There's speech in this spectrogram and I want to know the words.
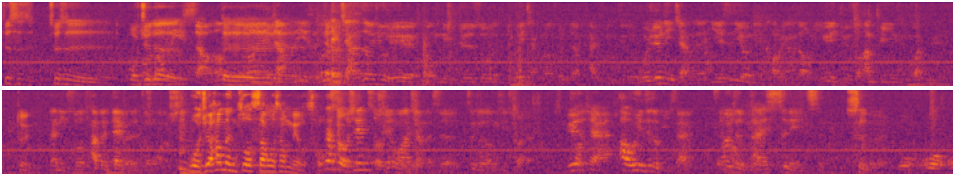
就是就是我觉得懂意思啊，我懂对对对你讲的意思你讲的这个东西，我觉得有点功利，就是说你会讲到说人家排名这个，我觉得你讲的也是有你考量的道理，因为你觉得说他们毕竟是冠军，对，那你说他们代表是中华是我觉得他们做商务舱没有错那，首先，首先我要讲的是这个东西出来了，因为奥运这个比赛，奥运这个比赛四年一次嘛，是对不对？我我我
